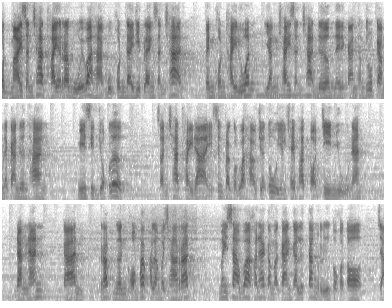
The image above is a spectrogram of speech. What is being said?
กฎหมายสัญชาติไทยระบุไว้ว่าหากบุคคลใดที่แปลงสัญชาติ เป็นคนไทยล้วนยังใช้สัญชาติเดิมในการทำธุรกรรมและการเดินทาง มีสิทธิยกเลิกสัญชาติไทยได้ ซึ่งปรากฏว่าหาวเจอตู้ยังใช้พาสปอร์ตจีนอยู่นะ ดังนั้นการรับเงินของพรรคพลังประชารัฐ ไม่ทราบว่าคณะกรรมการการเลือกตั้งหรือกกตจะ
